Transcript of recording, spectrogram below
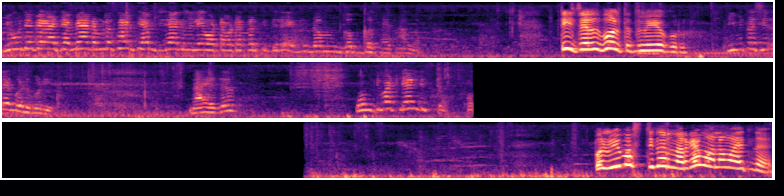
मी उद्या त्या मॅडमला सांगते आमची जागलेली वाटा वाटा करते तिला एकदम गप बसाय सांगा. टीचरच बोलतात मी हे करू ती बी तशी नाही बडबडी नाही ग. कोणती बाटली आणलीस का? पण मी मस्ती करणार काय मला माहीत नाही.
